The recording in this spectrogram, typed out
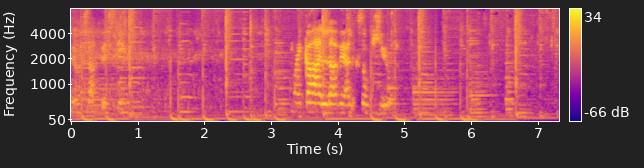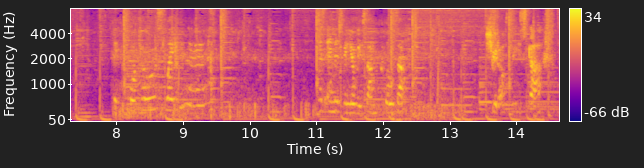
let me start this here oh my god I love it. I look so cute. Take photos like this. Let's end this video with some close-up. Shoot of this scarf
